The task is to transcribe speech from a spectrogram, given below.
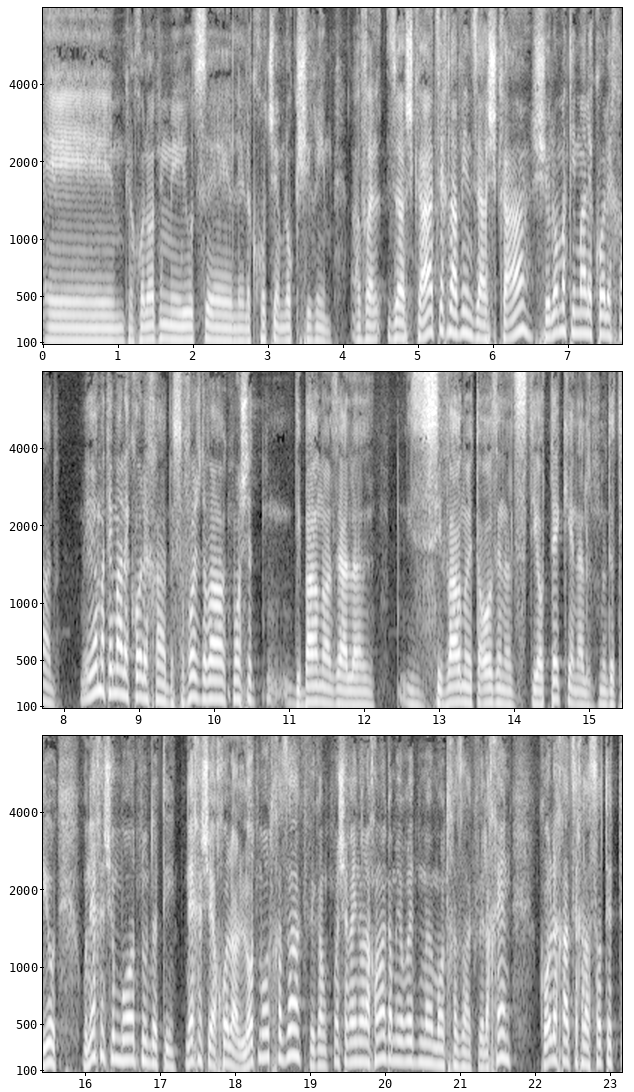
אה, כי אנחנו לא נותנים ייעוץ אה, ללקוחות שהם לא כשירים, אבל זו השקעה, צריך להבין, זו השקעה שלא מתאימה לכל אחד. היא לא מתאימה לכל אחד. בסופו של דבר, כמו שדיברנו על זה, על סיוורנו את האוזן על סטיות תקן, על תנודתיות, הוא נכס שהוא מאוד תנודתי. נכס שיכול לעלות מאוד חזק, וגם כמו שראינו לאחרונה, גם יורד מאוד חזק. ולכן, כל אחד צריך לעשות את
